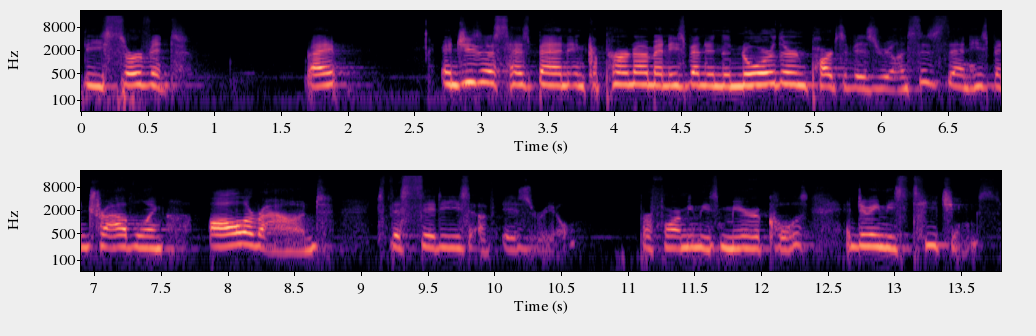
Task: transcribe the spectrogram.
the servant, right? And Jesus has been in Capernaum and he's been in the northern parts of Israel. And since then, he's been traveling all around to the cities of Israel, performing these miracles and doing these teachings.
